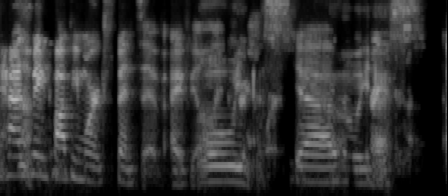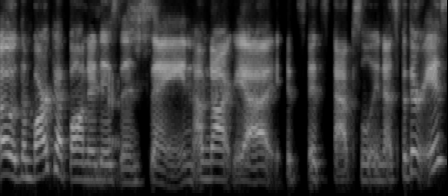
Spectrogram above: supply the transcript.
has made coffee more expensive, I feel oh like. for yes. yeah. Oh yes. Oh, the markup on it is Yes. insane. I'm not yeah, it's it's absolutely nuts. But there is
